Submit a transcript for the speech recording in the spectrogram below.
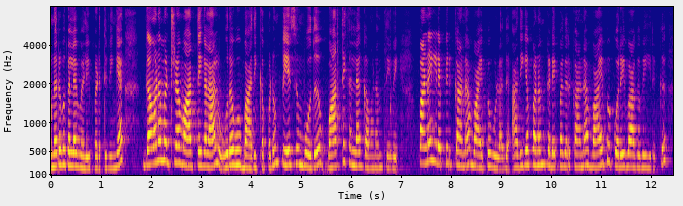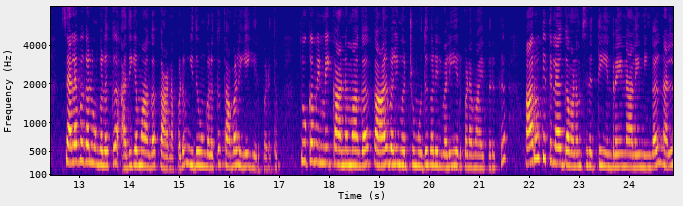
உணர்வுகளை வெளிப்படுத்துவீங்க. கவனமற்ற வார்த்தைகளால் உறவு பாதிக்கப்படும். பேசும்போது வார்த்தைகளில் கவனம் தேவை. பண இழப்பிற்கான வாய்ப்பு உள்ளது. அதிக பணம் கிடைப்பதற்கான வாய்ப்பு குறைவாகவே இருக்குது செலவுகள் உங்களுக்கு அதிகமாக காணப்படும். இது உங்களுக்கு கவலையை ஏற்படுத்தும். தூக்கமின்மை காரணமாக கால் வலி மற்றும் முதுகலில் வலி ஏற்பட வாய்ப்பிருக்கு ஆரோக்கியத்தில் கவனம் செலுத்தி இன்றைய நாளை நீங்கள் நல்ல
